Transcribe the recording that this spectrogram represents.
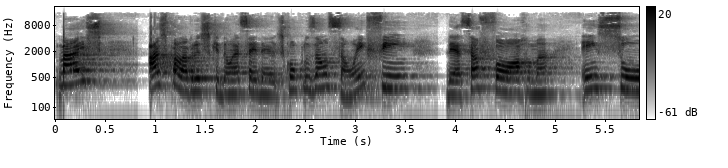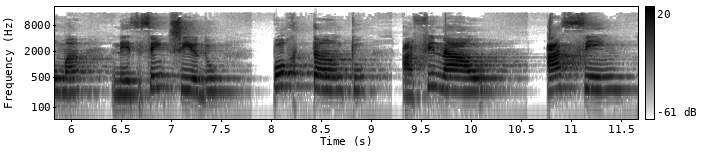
Mas as palavras que dão essa ideia de conclusão são, enfim, dessa forma, em suma, nesse sentido, portanto, afinal, assim.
